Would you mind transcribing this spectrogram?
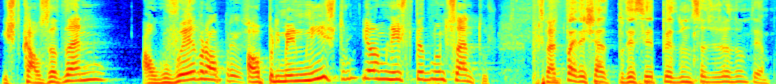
Isto causa dano ao governo, próprios. ao primeiro-ministro e ao ministro Pedro Nuno Santos. Portanto, Vai deixar de poder ser Pedro Nuno Santos durante um tempo.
